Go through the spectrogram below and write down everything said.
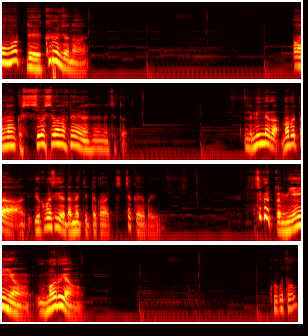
待って、来るんじゃない？あ、なんかしわしわの二目になっちゃった。みんながまぶた欲張りすぎたらダメって言ったからちっちゃくやればいいちっちゃかったら見えんやん。埋まるやん。こういうこと？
